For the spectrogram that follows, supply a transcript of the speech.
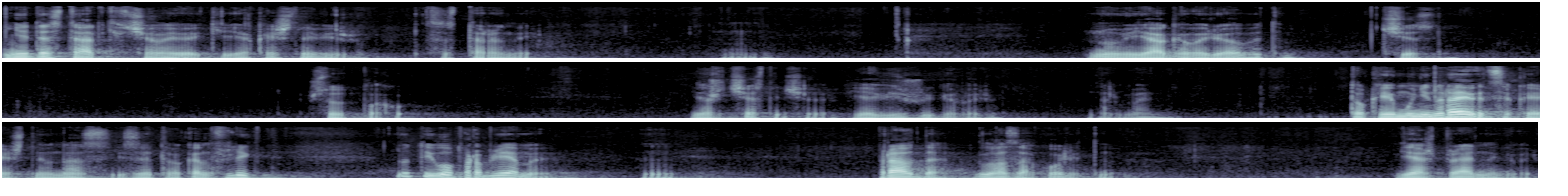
недостатки в человеке, я, конечно, вижу со стороны. Ну, я говорю об этом честно. Что тут плохого? Я же честный человек, я вижу и говорю. Нормально. Только ему не нравится, конечно, у нас из этого конфликт. Ну, это его проблемы. Правда, глаза колет. Я же правильно говорю.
